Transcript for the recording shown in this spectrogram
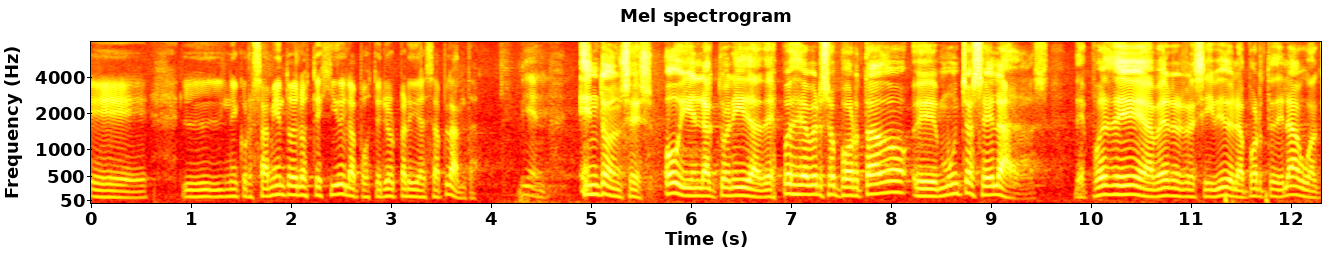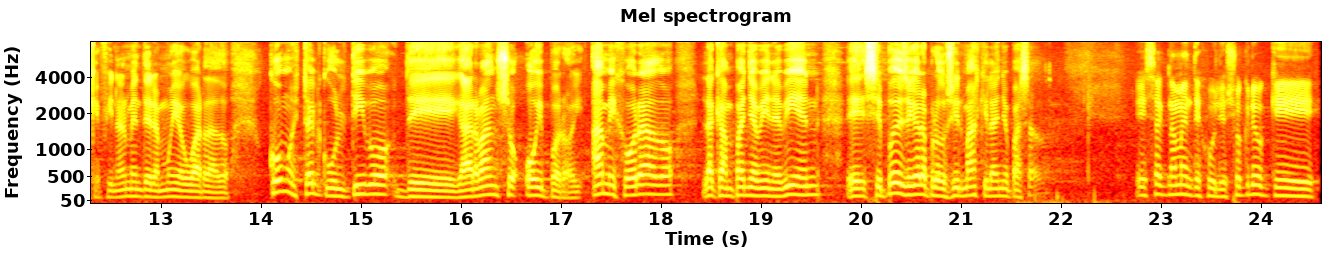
el necrosamiento de los tejidos y la posterior pérdida de esa planta. Bien, entonces, hoy en la actualidad, después de haber soportado eh, muchas heladas, después de haber recibido el aporte del agua, que finalmente era muy aguardado, ¿cómo está el cultivo de garbanzo hoy por hoy? ¿Ha mejorado? ¿La campaña viene bien? Eh, ¿Se puede llegar a producir más que el año pasado? Exactamente, Julio. Yo creo que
